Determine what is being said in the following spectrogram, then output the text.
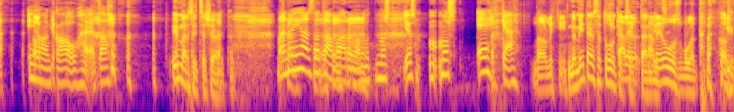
Ihan kauheeta. Ymmärsit sä Shirley? Mä en ole ihan sata varma, mutta must, jos must ehkä. No niin. No miten sä Tämä tulkitset tämän tämä oli uusi mulle tämä. Oli-.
